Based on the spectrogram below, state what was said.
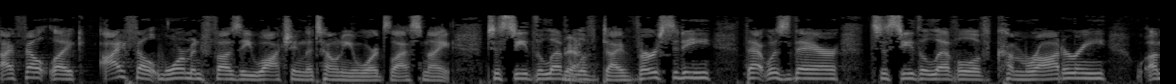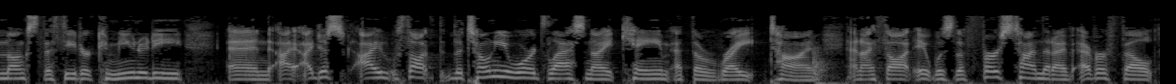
I felt like I felt warm and fuzzy watching the Tony Awards last night to see the level Yeah. of diversity that was there, to see the level of camaraderie amongst the theater community. And I, I just I thought the Tony Awards last night came at the right time. And I thought it was the first time that I've ever felt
